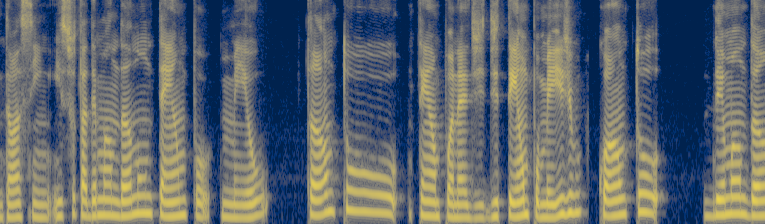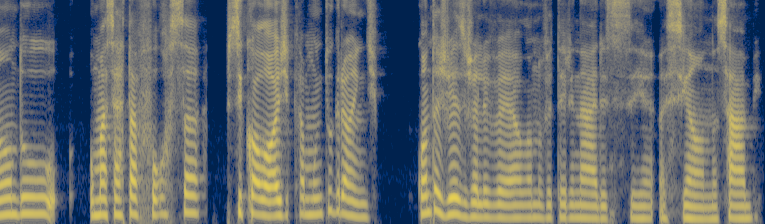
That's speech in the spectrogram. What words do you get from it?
Então, assim, isso tá demandando um tempo meu, tanto tempo, né, de, de tempo mesmo, quanto demandando uma certa força psicológica muito grande. Quantas vezes eu já levei ela no veterinário esse, esse ano, sabe?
